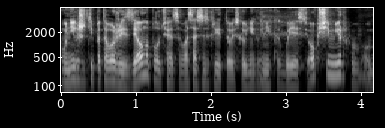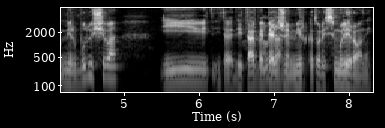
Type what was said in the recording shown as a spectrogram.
У них же типа того же и сделано, получается, в Assassin's Creed. То есть у них, у них как бы есть общий мир, мир будущего, и, и, и так, ну, опять да. же, мир, который симулированный.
